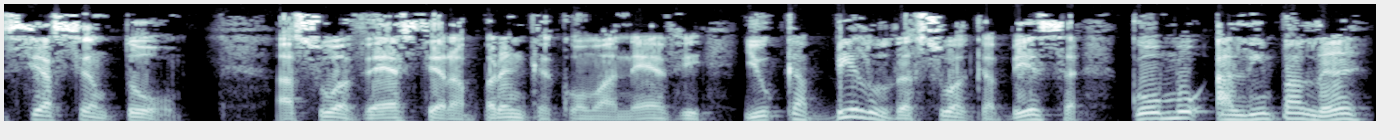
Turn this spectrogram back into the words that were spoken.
se assentou. A sua veste era branca como a neve, e o cabelo da sua cabeça como a limpa lã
